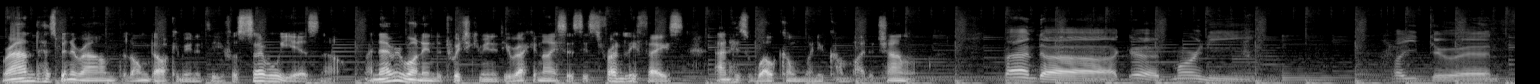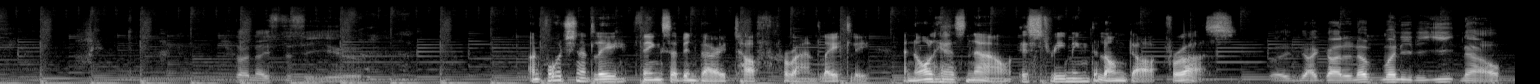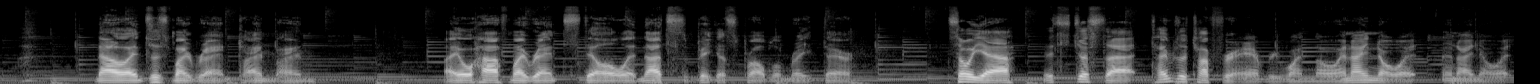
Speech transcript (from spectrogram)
Rand has been around the Long Dark community for several years now, and everyone in the Twitch community recognizes his friendly face and his welcome when you come by the channel. Panda, good morning. How you doing? So nice to see you. Unfortunately, things have been very tough for Rand lately, and all he has now is streaming The Long Dark for us. I got enough money to eat now. Now it's just my rent. I'm, I'm, I owe half my rent still, and that's the biggest problem right there. So yeah, it's just that times are tough for everyone though, and I know it, and I know it.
